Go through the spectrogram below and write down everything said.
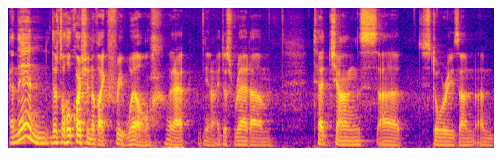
and then there's the whole question of like free will that you know I just read um, Ted Chiang's uh, stories on, on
